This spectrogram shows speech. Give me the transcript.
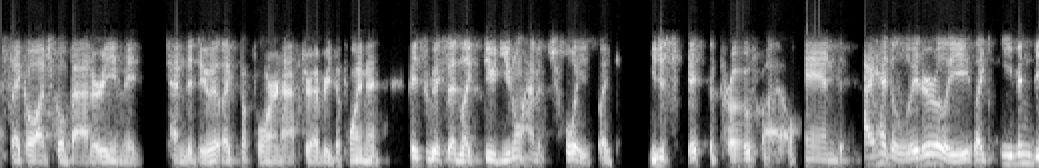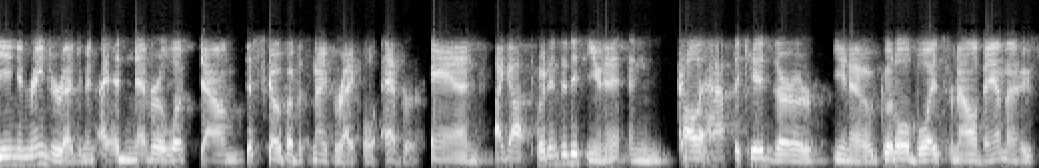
a psychological battery. And they tend to do it like before and after every deployment. Basically said, like, dude, you don't have a choice. Like, you just fit the profile. And I had literally, like, even being in Ranger Regiment, I had never looked down the scope of a sniper rifle ever. And I got put into this unit and call it half the kids are, you know, good old boys from Alabama who's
